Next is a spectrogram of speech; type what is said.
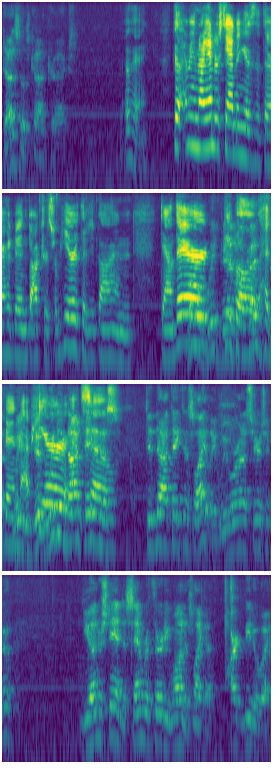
does those contracts, Okay. I mean, my understanding is that there had been doctors from here that had gone down there, Oh, we did all people had been We up did- here, We did not take so, this, did not take this lightly. We were on a serious go. You understand, December thirty-one is like a heartbeat away.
